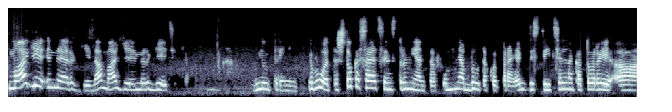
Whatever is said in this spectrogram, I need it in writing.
Магия энергии, да, магия энергетики внутренней. Вот. Что касается инструментов, у меня был такой проект, действительно, который э,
